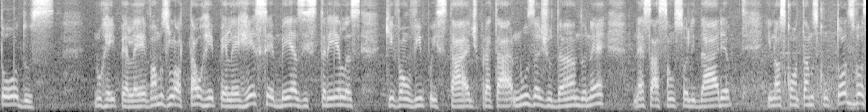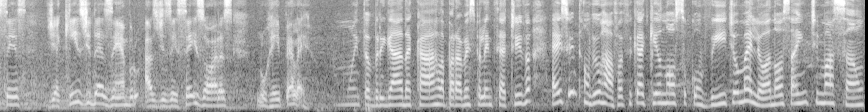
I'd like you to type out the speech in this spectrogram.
todos no Rei Pelé, vamos lotar o Rei Pelé, receber as estrelas que vão vir para o estádio para estar tá nos ajudando né, nessa ação solidária. E nós contamos com todos vocês dia 15 de dezembro, às 16 horas, no Rei Pelé. Muito obrigada, Carla. Parabéns pela iniciativa. É isso então, viu, Rafa? Fica aqui o nosso convite, ou melhor, a nossa intimação,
